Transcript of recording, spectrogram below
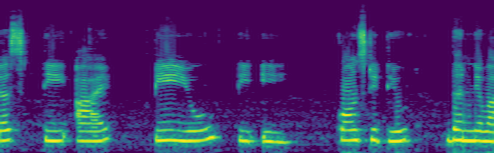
S T I T U T E constitute धन्यवाद.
